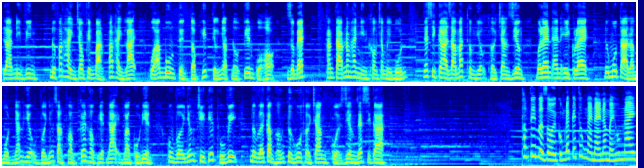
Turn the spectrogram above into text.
là Divine được phát hành trong phiên bản phát hành lại của album tuyển tập hit tiếng Nhật đầu tiên của họ, The Best. Tháng 8 năm 2014, Jessica ra mắt thương hiệu thời trang riêng Blend Eclair, được mô tả là một nhãn hiệu với những sản phẩm kết hợp hiện đại và cổ điển cùng với những chi tiết thú vị được lấy cảm hứng từ gu thời trang của riêng Jessica. Thông tin vừa rồi cũng đã kết thúc ngày này năm mấy hôm nay.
